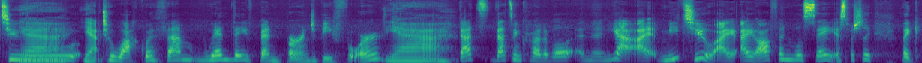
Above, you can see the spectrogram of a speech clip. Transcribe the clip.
to Yeah. Yeah. to walk with them when they've been burned before. Yeah. That's that's incredible. And then yeah, I, me too. I I often will say, especially like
